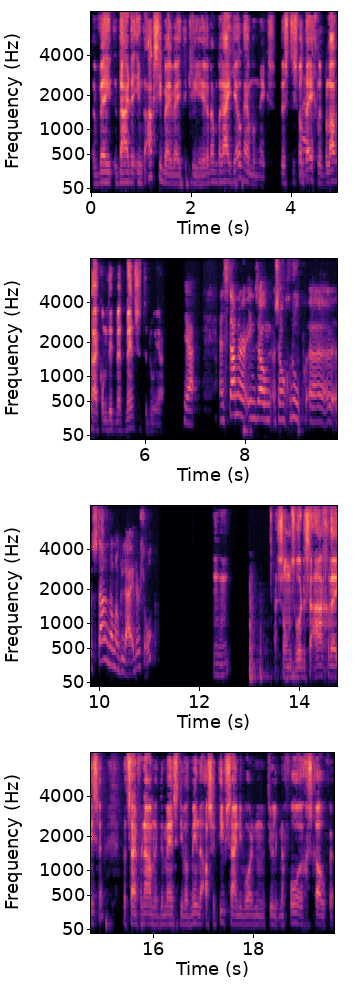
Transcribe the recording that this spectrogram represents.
weet, daar de interactie mee weet te creëren, dan bereik je ook helemaal niks. Dus het is wel degelijk belangrijk om dit met mensen te doen, ja. Ja. En staan er in zo'n groep, eh, staan er dan ook leiders op? Mhm. Soms worden ze aangewezen. Dat zijn voornamelijk de mensen die wat minder assertief zijn. Die worden natuurlijk naar voren geschoven.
